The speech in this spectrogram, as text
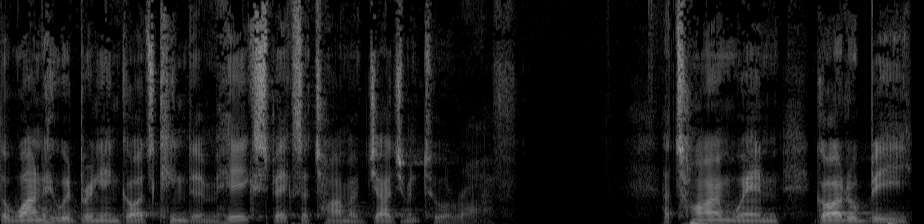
the one who would bring in God's kingdom, he expects a time of judgment to arrive. A time when God will be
